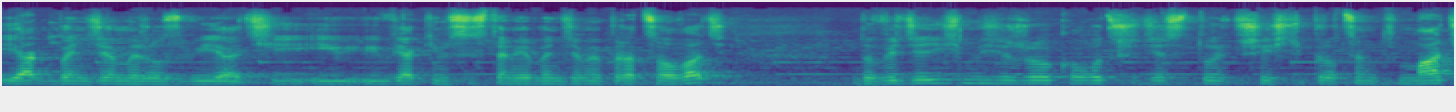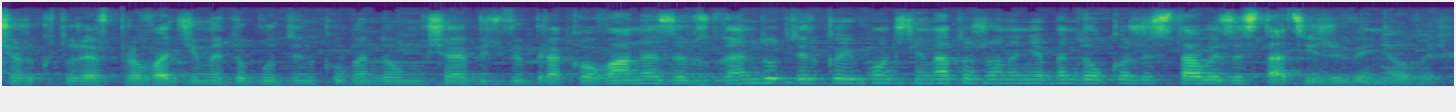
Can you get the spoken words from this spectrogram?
jak będziemy rozwijać i, i, w jakim systemie będziemy pracować, dowiedzieliśmy się, że około 30-30% macior, które wprowadzimy do budynku, będą musiały być wybrakowane ze względu tylko i wyłącznie na to, że one nie będą korzystały ze stacji żywieniowych.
